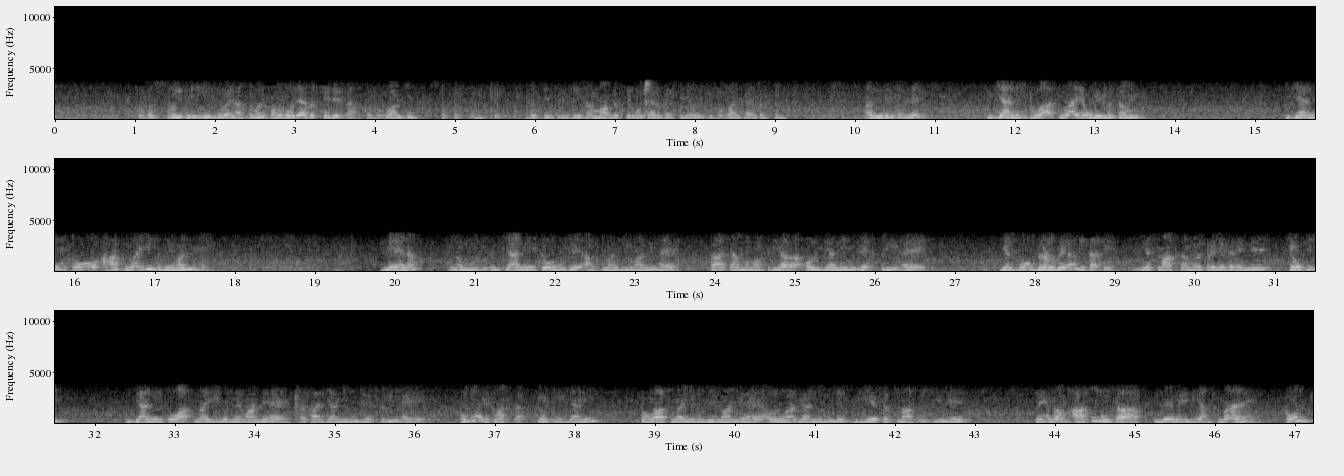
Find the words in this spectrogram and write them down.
तो बस वही भी जो है ना, समर्पण हो जाए बच्चे जैसा तो भगवान को सब करते हैं। बच्चे से जैसा माँ बच्चे को प्यार करती है, वैसे भगवान प्यार करते हैं। आगे देखेंगे ज्ञानी तो आत्मा एवं मतम। ज्ञानी तो आत्मा ही मुझे मान्य है। ये है ना? ज्ञानी तो मुझे आत्मा ही मान्य है। साचा ममा प्रिया और ज्ञानी मुझे प्रिय है। ये दो दृढ़ हुए ना गीता के। ये स्मार्ट का अन्वय पहले करेंगे। क्योंकि ज्ञानी तो आत्मा ही मुझे मान्य है तथा ज्ञानी मुझे प्रिय है। हो गया स्मार्ट का? क्योंकि ज्ञानी तो आत्मा ही मुझे मान्य है और वह ज्ञानी मुझे प्रिय है, तस्मात इसलिए। आत्मभूता वे मेरी आत्मा है। कौन?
